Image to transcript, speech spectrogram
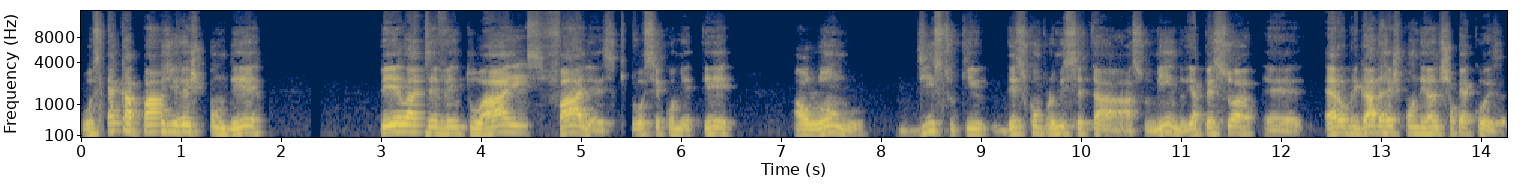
você é capaz de responder pelas eventuais falhas que você cometer ao longo disso que desse compromisso que você está assumindo e a pessoa é, era obrigada a responder antes de qualquer coisa.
